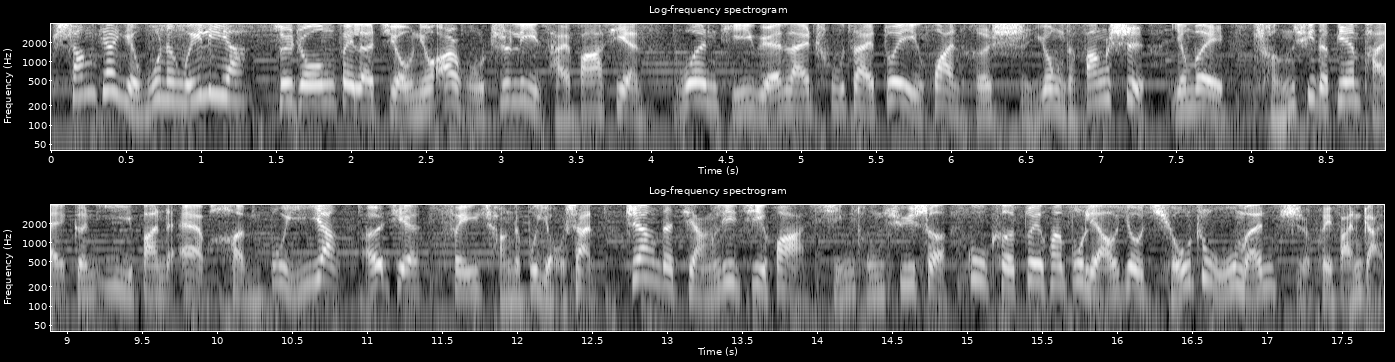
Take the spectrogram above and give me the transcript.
商家也无能为力啊。最终费了九牛二虎之力，才发现问题原来出在兑换和使用的方式，因为程序的编排跟一般的 App 很不一样，而且非常的不友善。这样的奖励计划形同虚设，顾客。兑换不了又求助无门，只会反感。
